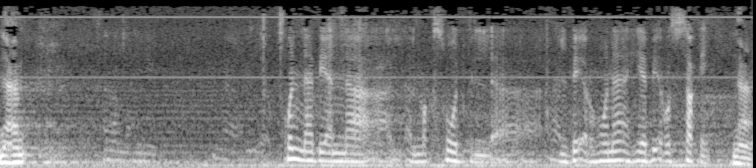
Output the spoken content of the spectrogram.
نعم. قلنا بأن المقصود البئر هنا هي بئر السقي. نعم.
